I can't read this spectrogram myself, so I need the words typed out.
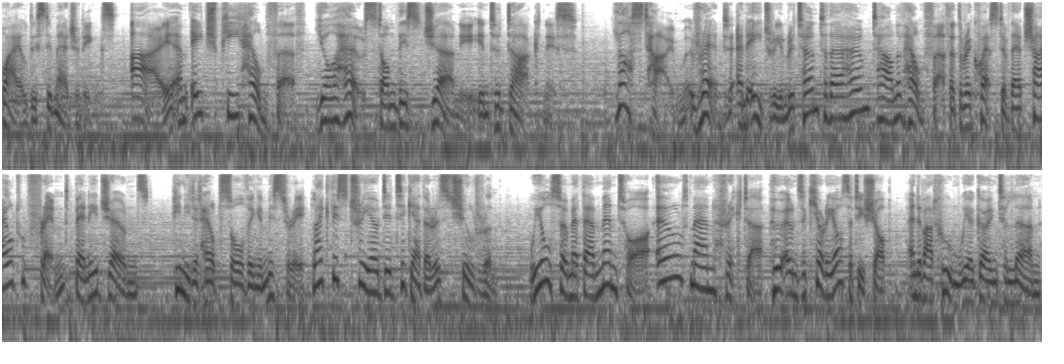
wildest imaginings. I am H.P. Helmfirth, your host on this journey into darkness. Last time, Red and Adrian returned to their hometown of Helmfirth at the request of their childhood friend, Benny Jones. He needed help solving a mystery, like this trio did together as children. We also met their mentor, Old Man Richter, who owns a curiosity shop and about whom we are going to learn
